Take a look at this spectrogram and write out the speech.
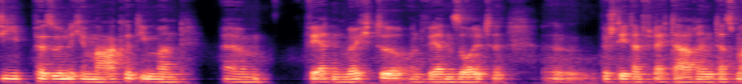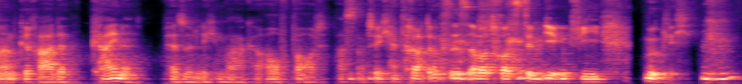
die persönliche Marke, die man ähm, werden möchte und werden sollte, äh, besteht dann vielleicht darin, dass man gerade keine persönliche Marke aufbaut, was natürlich ein Paradox ist, aber trotzdem irgendwie möglich. Mhm.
